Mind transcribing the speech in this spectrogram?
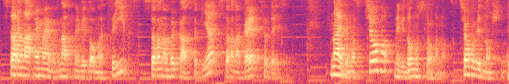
сторона MN в нас невідома це х, сторона БК це 5, сторона КР це 10. Знайдемо з цього невідому сторону, з цього відношення.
